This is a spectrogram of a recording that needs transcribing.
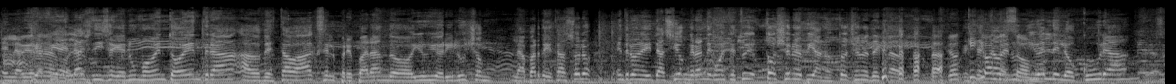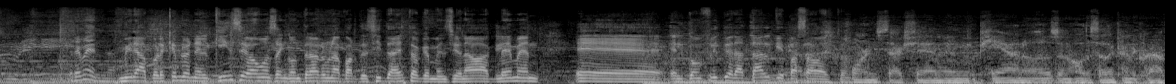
En la biografía de Lash dice que en un momento entra a donde estaba Axel preparando Use Your Illusion, la parte que está solo, entra a una habitación grande como este estudio, todo lleno de pianos, todo lleno de teclados. Porque ¿qué ya estaba en un son? nivel de locura tremenda. Mira, por ejemplo, en el 15 vamos a encontrar una partecita de esto que mencionaba Clemen. Eh, el conflicto era tal que pasaba esto. horn section and pianos and all this other kind of crap,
